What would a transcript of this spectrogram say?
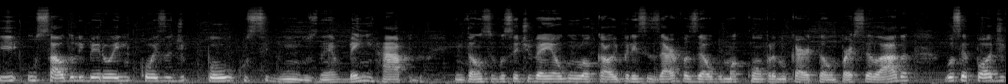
e o saldo liberou em coisa de poucos segundos, né? Bem rápido. Então, se você estiver em algum local e precisar fazer alguma compra no cartão parcelada, você pode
